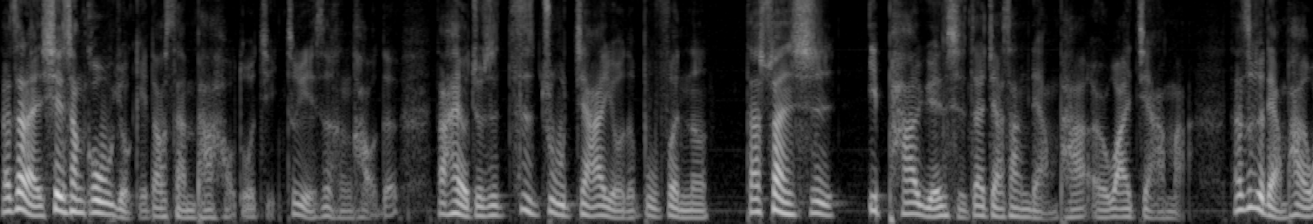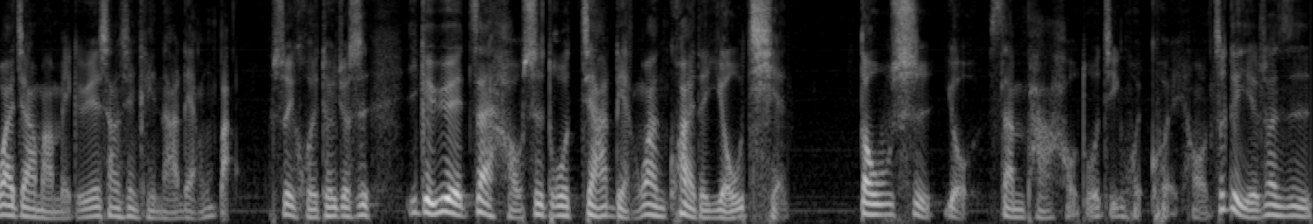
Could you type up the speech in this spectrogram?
那再来线上购物有给到三趴好多金，这个也是很好的。那还有就是自助加油的部分呢？它算是一趴原始，再加上两趴额外加码。那这个两趴额外加码，每个月上限可以拿两百，所以回推就是一个月在好事多加两万块的油钱，都是有三趴好多金回馈。哦，这个也算是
